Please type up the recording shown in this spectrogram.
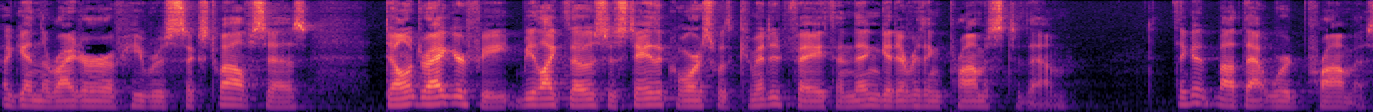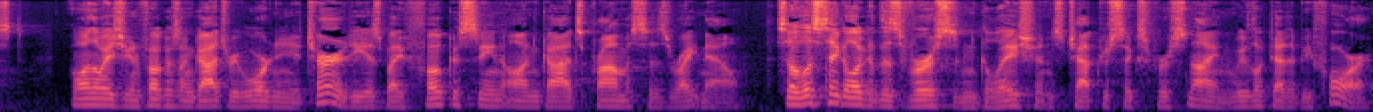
Again, the writer of Hebrews 6:12 says, "Don't drag your feet, be like those who stay the course with committed faith and then get everything promised to them." Think about that word promised. One of the ways you can focus on God's reward in eternity is by focusing on God's promises right now. So let's take a look at this verse in Galatians chapter 6 verse 9. We've looked at it before.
